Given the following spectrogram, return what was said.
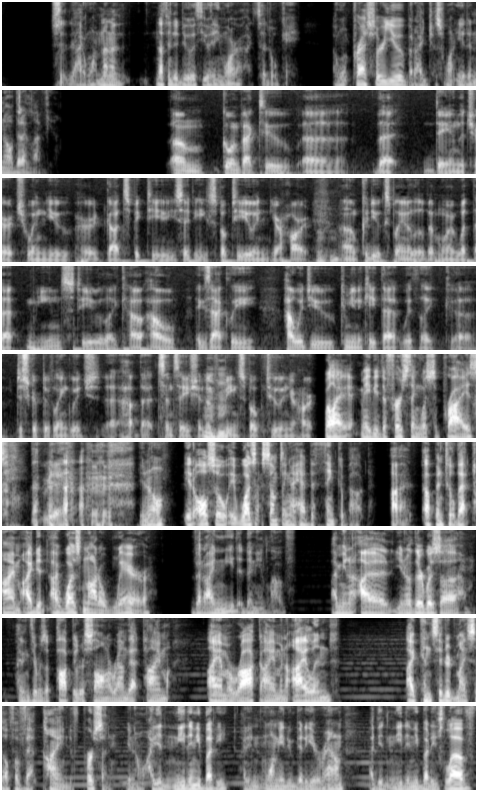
Said, "I want none of nothing to do with you anymore." I said, "Okay, I won't pressure you, but I just want you to know that I love you." Um, going back to uh, that day in the church when you heard God speak to you. You said He spoke to you in your heart. Mm-hmm. Um, could you explain a little bit more what that means to you? Like how how exactly how would you communicate that with like uh, descriptive language? Uh, how, that sensation mm-hmm. of being spoke to in your heart. Well, I, maybe the first thing was surprise. yeah, you know. It also it wasn't something I had to think about up until that time, I did I was not aware that I needed any love. I mean, I you know there was a I think there was a popular song around that time. I am a rock. I am an island. I considered myself of that kind of person. You know, I didn't need anybody. I didn't want anybody around. I didn't need anybody's love.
